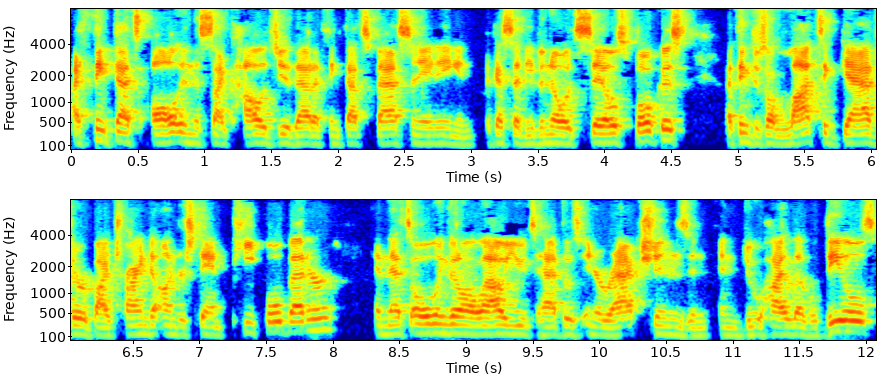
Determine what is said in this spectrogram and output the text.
I think that's all in the psychology of that. I think that's fascinating. And like I said, even though it's sales focused, I think there's a lot to gather by trying to understand people better. And that's only going to allow you to have those interactions and, and do high level deals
